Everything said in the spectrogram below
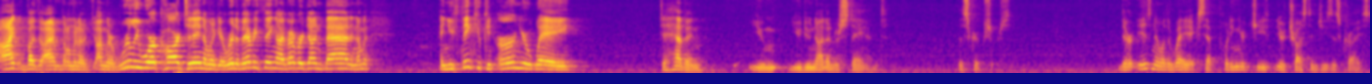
I, but I'm, I'm going to I'm to really work hard today, and I'm going to get rid of everything I've ever done bad, and I'm gonna, and you think you can earn your way to heaven, you you do not understand the scriptures. There is no other way except putting your, your trust in Jesus Christ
